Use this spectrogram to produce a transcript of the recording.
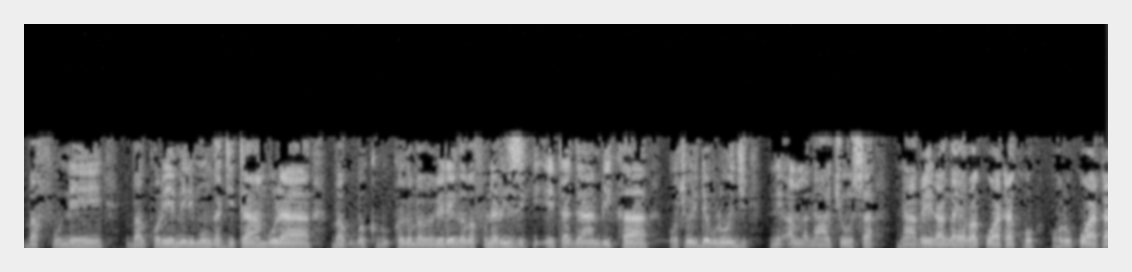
bafune bakole emirimu nga gitambula kagamba babeere nga bafuna riziki etagambika okiwulidde bulungi ne allah n'akyusa n'abeera nga yabakwatako olukwata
